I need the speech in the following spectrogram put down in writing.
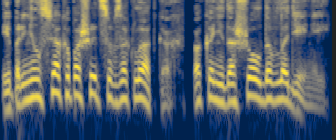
и принялся копошиться в закладках, пока не дошел до владений.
